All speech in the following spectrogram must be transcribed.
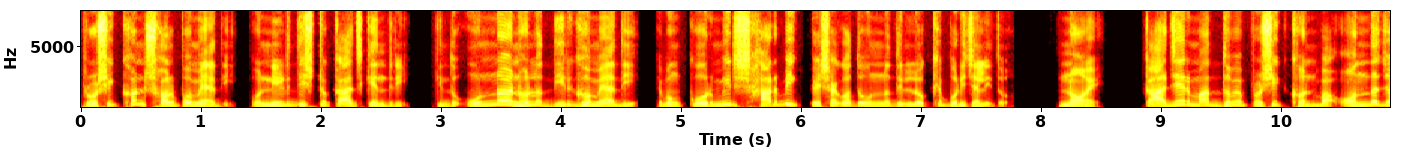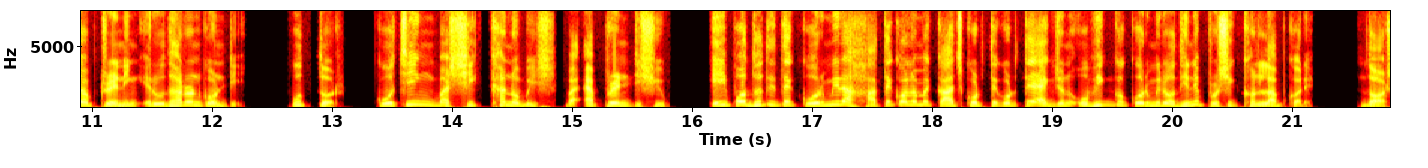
প্রশিক্ষণ স্বল্পমেয়াদী ও নির্দিষ্ট কাজ কেন্দ্রিক। কিন্তু উন্নয়ন হল দীর্ঘমেয়াদী এবং কর্মীর সার্বিক পেশাগত উন্নতির লক্ষ্যে পরিচালিত। নয়, কাজের মাধ্যমে প্রশিক্ষণ বা অন দ্য জব ট্রেনিং এর উদাহরণ কোনটি? উত্তর, কোচিং বা শিক্ষানবিশ বা অ্যাপ্রেন্টিশিপ এই পদ্ধতিতে কর্মীরা হাতে কলমে কাজ করতে করতে একজন অভিজ্ঞ কর্মীর অধীনে প্রশিক্ষণ লাভ করে। দশ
